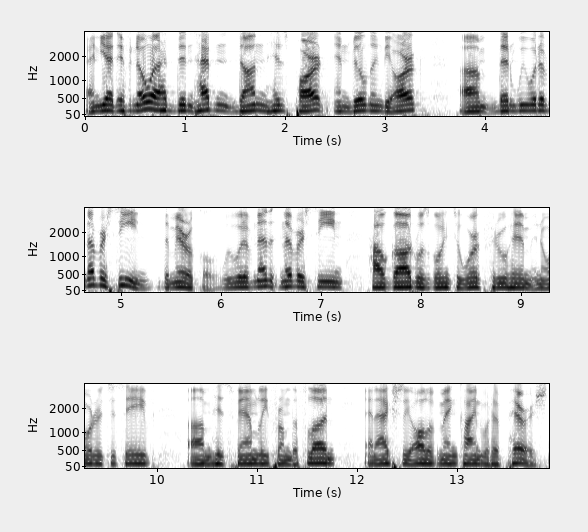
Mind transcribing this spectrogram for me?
And yet, if Noah had didn't, hadn't done his part in building the ark, um, then we would have never seen the miracle. We would have ne- never seen how God was going to work through him in order to save um, his family from the flood, and actually all of mankind would have perished.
